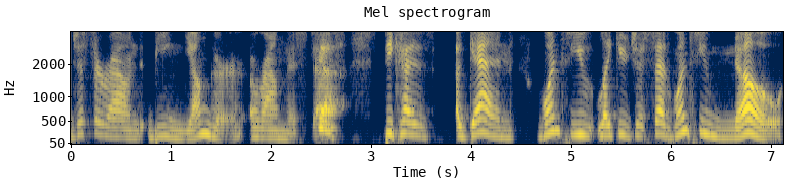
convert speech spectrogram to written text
just around being younger around this stuff yeah. because again once you like you just said once you know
